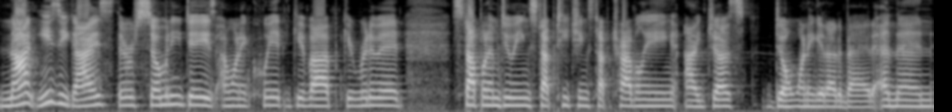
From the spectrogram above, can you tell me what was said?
not easy, guys. There are so many days I want to quit, give up, get rid of it, stop what I'm doing, stop teaching, stop traveling. I just don't want to get out of bed. And then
